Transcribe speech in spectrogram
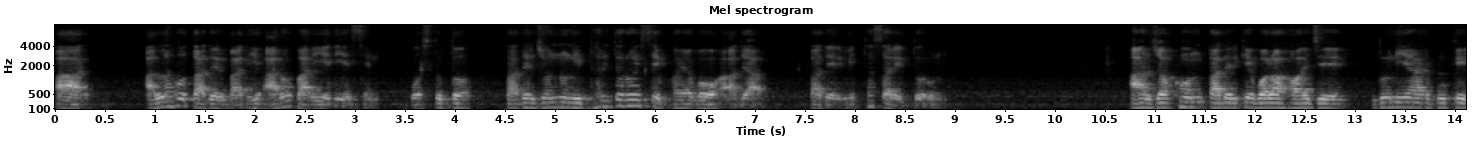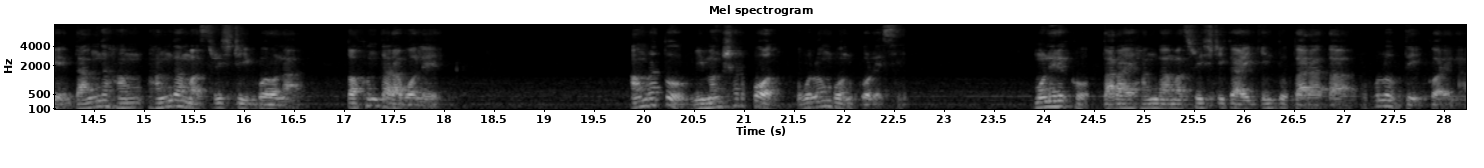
আর আল্লাহ তাদের বাধি আরও বাড়িয়ে দিয়েছেন। বস্তুত তাদের জন্য নির্ধারিত রয়েছে ভয়াবহ আজাব তাদের মিথ্যাচারের দরুন। আর যখন তাদেরকে বলা হয় যে, দুনিয়ার বুকে দাঙ্গা হাঙ্গামা সৃষ্টি করো না তখন তারা বলে, আমরা তো মীমাংসার পথ অবলম্বন করেছি। মনে রেখো তারাই হাঙ্গামা সৃষ্টিকারী, কিন্তু তারা তা উপলব্ধি করে না।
